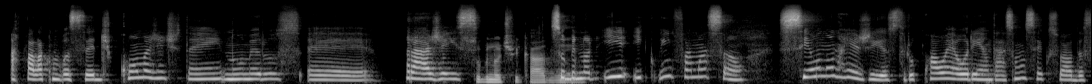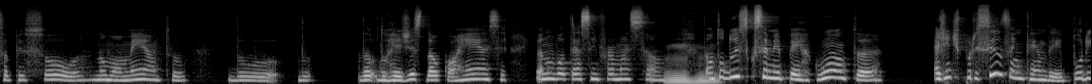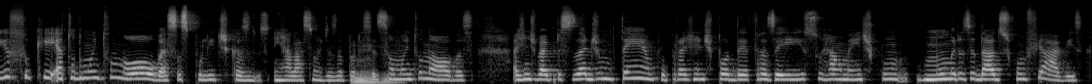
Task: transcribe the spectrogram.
a falar com você de como a gente tem números é, frágeis. Subnotificados. Subno... E, e informação. Se eu não registro qual é a orientação sexual dessa pessoa no momento do, do, do, do registro da ocorrência, eu não vou ter essa informação. Uhum. Então, tudo isso que você me pergunta, a gente precisa entender. Por isso que é tudo muito novo, essas políticas em relação aos desaparecidos Uhum. são muito novas. A gente vai precisar de um tempo para a gente poder trazer isso realmente com números e dados confiáveis.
